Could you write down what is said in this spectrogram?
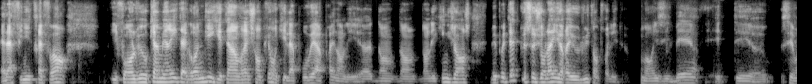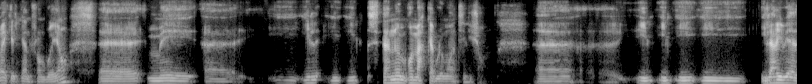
elle a fini très fort. Il faut enlever aucun mérite à Grundy, qui était un vrai champion et qui l'a prouvé après dans les, dans les King George. Mais peut-être que ce jour-là, il y aurait eu lutte entre les deux. Maurice Gilbert était, euh, c'est vrai, quelqu'un de flamboyant, euh, mais euh, il, c'est un homme remarquablement intelligent. il, il, arrivait, à,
